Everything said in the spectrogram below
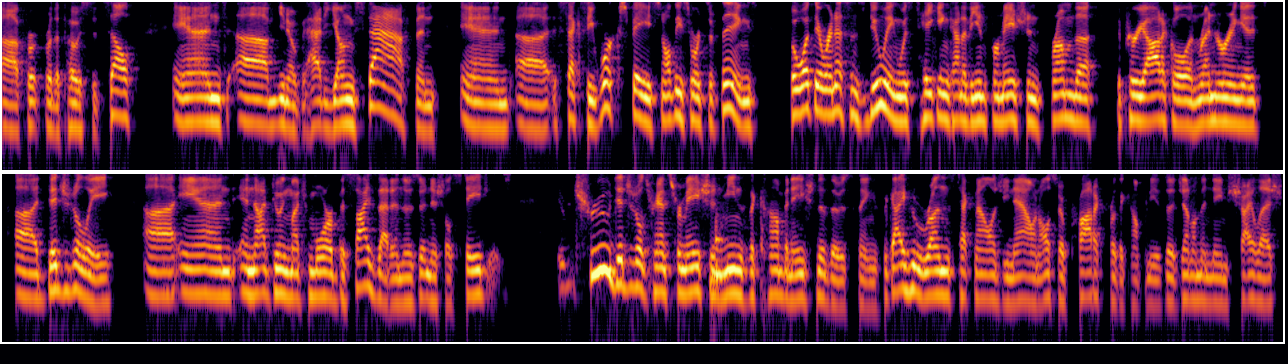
uh, for for the Post itself and um, you know had young staff and and uh, sexy workspace and all these sorts of things but what they were in essence doing was taking kind of the information from the, the periodical and rendering it uh, digitally uh, and, and not doing much more besides that in those initial stages. True digital transformation means the combination of those things. The guy who runs technology now and also product for the company is a gentleman named Shailesh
